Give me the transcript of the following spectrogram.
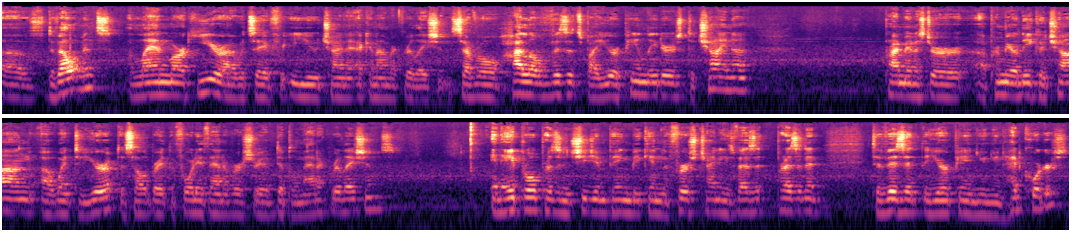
of developments, a landmark year, I would say, for EU China economic relations. Several high level visits by European leaders to China. Prime Minister uh, Premier Li Keqiang uh, went to Europe to celebrate the 40th anniversary of diplomatic relations. In April, President Xi Jinping became the first Chinese vis- president to visit the European Union headquarters.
